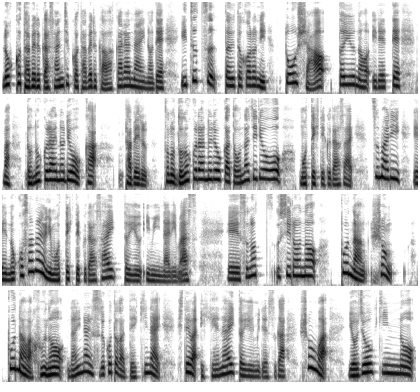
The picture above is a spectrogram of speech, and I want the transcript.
6個食べるか、30個食べるかわからないので、5つというところに、当社というのを入れて、まあ、どのくらいの量か食べる。そのどのくらいの量かと同じ量を持ってきてください。つまり、えー残さないように持ってきてくださいという意味になります。えーその後ろのプナン、ション、プーナンは不能、何々することができない、してはいけないという意味ですが、ションは余剰金の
